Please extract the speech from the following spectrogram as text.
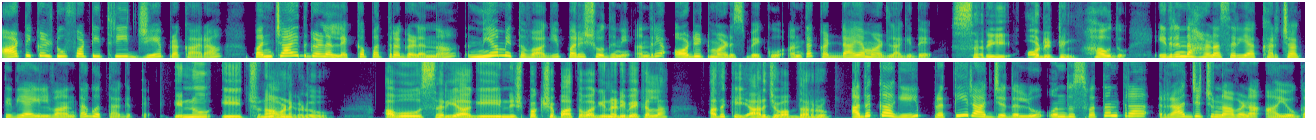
Article two forty three J ಪ್ರಕಾರ ಪಂಚಾಯತ್ಗಳ ಲೆಕ್ಕಪತ್ರಗಳನ್ನ ನಿಯಮಿತವಾಗಿ ಪರಿಶೋಧನೆ ಅಂದ್ರೆ ಆಡಿಟ್ ಮಾಡಿಸ್ಬೇಕು ಅಂತ ಕಡ್ಡಾಯ ಮಾಡಲಾಗಿದೆ. ಸರಿ ಆಡಿಟಿಂಗ್. ಹೌದು. ಇದರಿಂದ ಹಣ ಸರಿಯಾಗಿ ಖರ್ಚಾಗ್ತಿದೆಯಾ ಇಲ್ವಾ ಅಂತ ಗೊತ್ತಾಗುತ್ತೆ. ಇನ್ನು ಈ ಚುನಾವಣೆಗಳು ಅವು ಸರಿಯಾಗಿ ನಿಷ್ಪಕ್ಷಪಾತವಾಗಿ ನಡಿಬೇಕಲ್ಲ? ಅದಕ್ಕೆ ಯಾರು ಜವಾಬ್ದಾರರು? ಅದಕ್ಕಾಗಿ ಪ್ರತಿ ರಾಜ್ಯದಲ್ಲೂ ಒಂದು ಸ್ವತಂತ್ರ ರಾಜ್ಯ ಚುನಾವಣಾ ಆಯೋಗ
